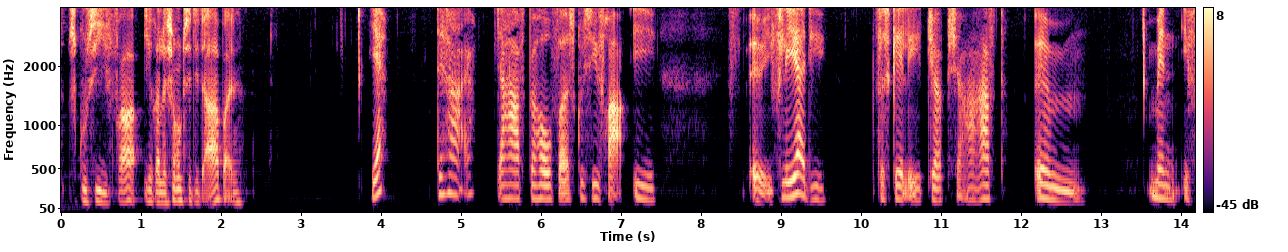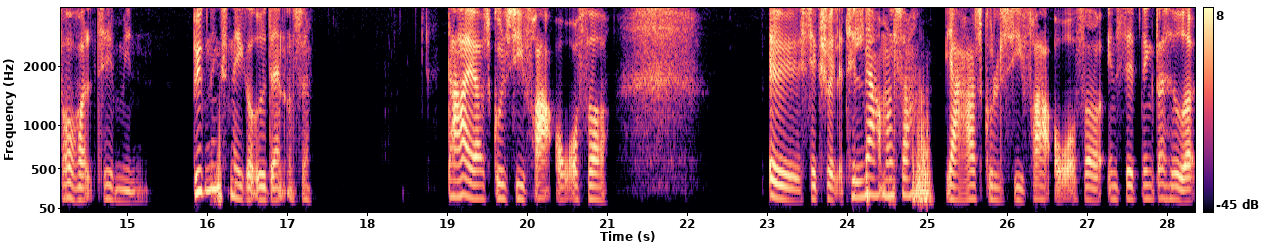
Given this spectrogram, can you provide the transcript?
at skulle sige fra i relation til dit arbejde? Ja, det har jeg. Jeg har haft behov for at skulle sige fra i, øh, i flere af de forskellige jobs, jeg har haft. Øhm, men i forhold til min bygningssnekkeruddannelse, der har jeg skulle sige fra over for øh, seksuelle tilnærmelser. Jeg har skulle sige fra over for en sætning, der hedder,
